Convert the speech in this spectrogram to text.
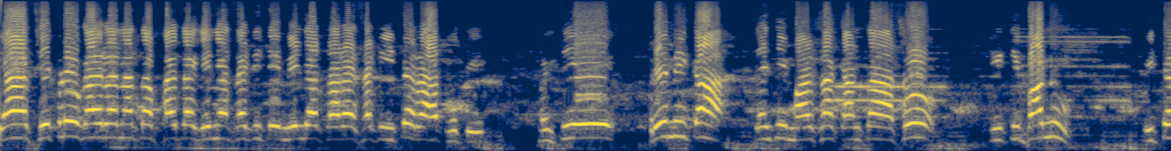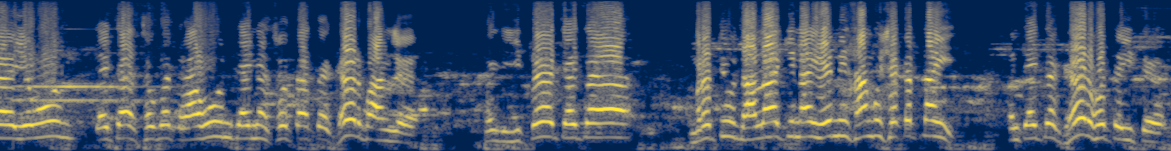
या शेकडो गायरानाचा फायदा घेण्यासाठी ते मेंढ्या चारायसाठी इथं राहत होते. पण ते प्रेमिका त्यांची माळसा कांता असो की ती बानू इथं येऊन त्याच्या सोबत राहून त्यानं स्वतःचं घर बांधलं. पण इथं त्याचा मृत्यू झाला की नाही हे मी सांगू शकत नाही. पण त्याचं घर होतं इथं.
